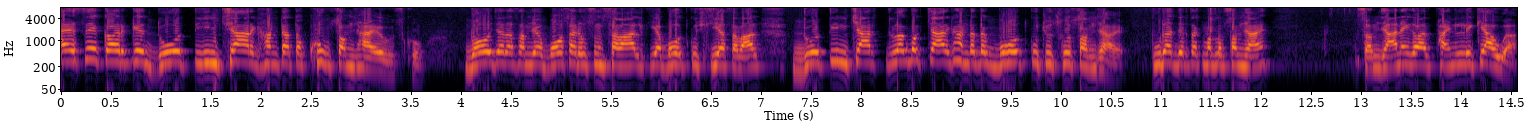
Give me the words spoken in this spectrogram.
ऐसे करके दो तीन चार घंटा तो खूब समझाए उसको। बहुत ज़्यादा समझा बहुत सारे उसने सवाल किया बहुत कुछ किया सवाल। दो तीन चार लगभग चार घंटा तक बहुत कुछ उसको समझाए। पूरा देर तक मतलब समझाए। समझाने के बाद फाइनली क्या हुआ?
